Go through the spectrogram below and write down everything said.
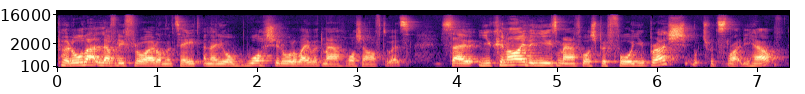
put all that lovely fluoride on the teeth and then you'll wash it all away with mouthwash afterwards. So you can either use mouthwash before you brush, which would slightly help,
